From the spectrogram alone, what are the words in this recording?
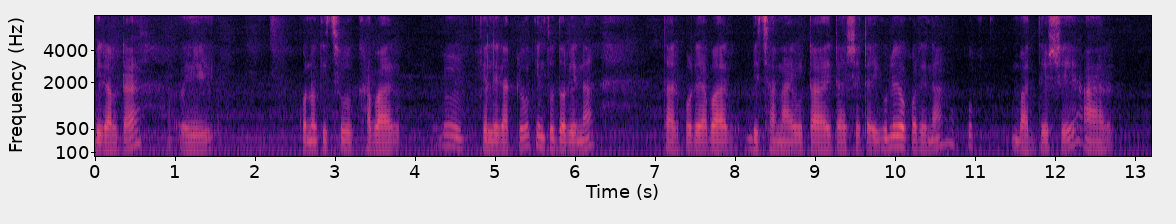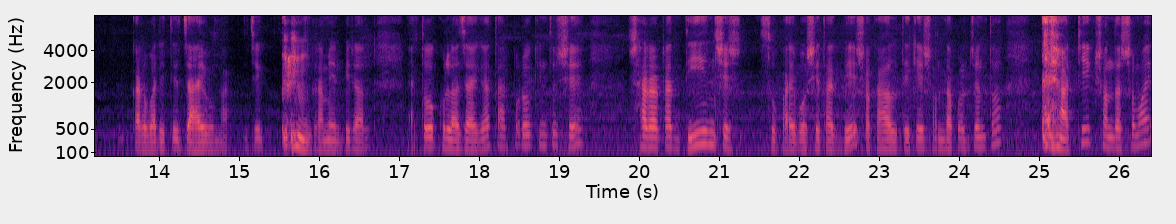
বিড়ালটা, ওই কোনো কিছু খাবার ফেলে রাখলেও কিন্তু ধরে না। তারপরে আবার বিছানায় ওটা, এটা, সেটা, এগুলিও করে না। খুব বাধ্য সে। আর কারও বাড়িতে যায়ও না। যে গ্রামের বিড়াল, এত খোলা জায়গা, তারপরেও কিন্তু সে সারাটা দিন সে সোফায় বসে থাকবে। সকাল থেকে সন্ধ্যা পর্যন্ত আর ঠিক সন্ধ্যার সময়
